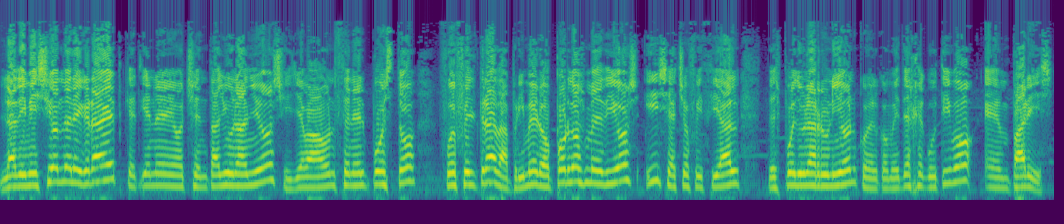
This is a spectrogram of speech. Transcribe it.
La dimisión de Le Graet, que tiene 81 años y lleva 11 en el puesto, fue filtrada primero por los medios y se ha hecho oficial después de una reunión con el Comité Ejecutivo en París.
